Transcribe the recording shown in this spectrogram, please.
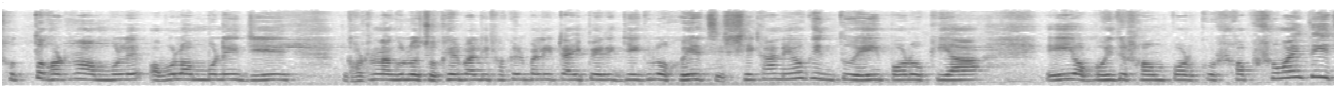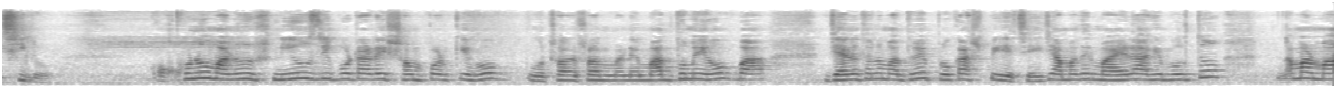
সত্য ঘটনা অম্বলে অবলম্বনে যে ঘটনাগুলো চোখের বালি, ফাঁকের বালি টাইপের যেগুলো হয়েছে, সেখানেও কিন্তু এই পরকিয়া, এই অবৈধ সম্পর্ক সব সময়তেই ছিল। কখনো মানুষ নিউজ রিপোর্টারের সম্পর্কে হোক মানে মাধ্যমে হোক বা যেন তেন মাধ্যমে প্রকাশ পেয়েছে। এই যে আমাদের মায়েরা আগে বলতো, আমার মা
